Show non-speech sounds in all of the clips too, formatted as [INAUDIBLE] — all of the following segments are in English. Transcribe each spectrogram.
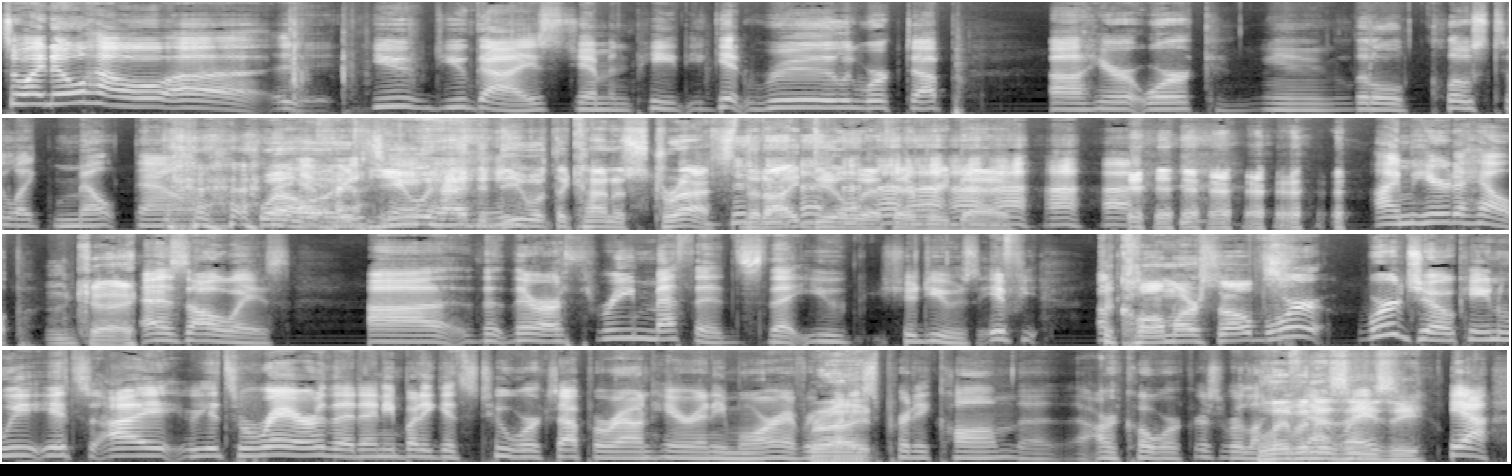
So I know how uh, you you guys, Jim and Pete, you get really worked up uh, here at work, you know, a little close to like meltdown. [LAUGHS] Well, every if you had to deal with the kind of stress that I deal with every day. [LAUGHS] I'm here to help, Okay. as always. Uh, th- there are three methods that you should use. If you, To calm ourselves? we're we're joking, we it's I it's rare that anybody gets too worked up around here anymore. Everybody's Right. pretty calm. The our coworkers were lucky Living that is way. easy. Yeah.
